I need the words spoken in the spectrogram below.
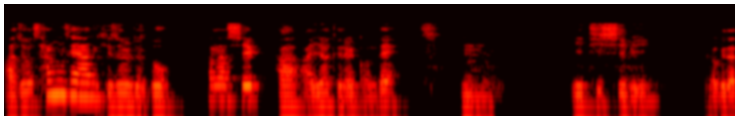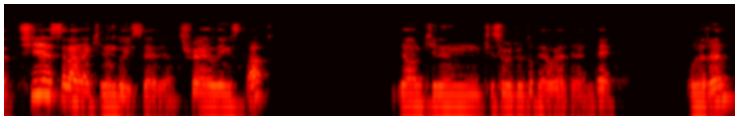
아주 상세한 기술들도 하나씩 다 알려드릴 건데 음, 이 DCB 여기다 TS라는 기능도 있어야 돼요. Trailing Stop 이런 기능 기술들도 배워야 되는데 오늘은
